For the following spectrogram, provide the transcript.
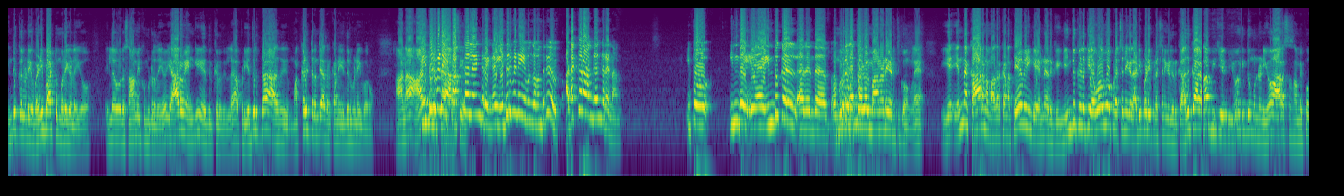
இந்துக்களுடைய வழிபாட்டு முறைகளையோ இல்ல ஒரு சாமி கும்பிடுறதையோ யாரும் எங்கேயும் எதிர்க்கிறது இல்லை அப்படி எதிர்த்தா அது மக்கள்கிட்ட இருந்தே அதற்கான எதிர்வினை வரும். ஆனா எதிர்வினை பத்தலைங்கிறீங்க. எதிர்வினை இவங்க வந்துட்டு அடக்குறாங்கங்கிறேன் நான். இப்போ இந்த இந்துக்கள் இந்த முருகபக்தர்கள் மாநாடே எடுத்துக்கோங்களேன். என்ன காரணம்? அதற்கான தேவை இங்க என்ன இருக்கு? இங்க இந்துக்களுக்கு எவ்வளவோ பிரச்சனைகள் அடிப்படை பிரச்சனைகள் இருக்கு. அதுக்காக தான் பிஜேபியோ இந்து முன்னணியோ ஆர்எஸ்எஸ் அமைப்போ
